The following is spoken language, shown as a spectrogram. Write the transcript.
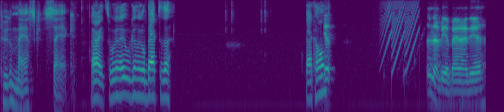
To the mask sack. All right, so we're gonna we're gonna go back to the back home. Yep. That'd not that be a bad idea.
